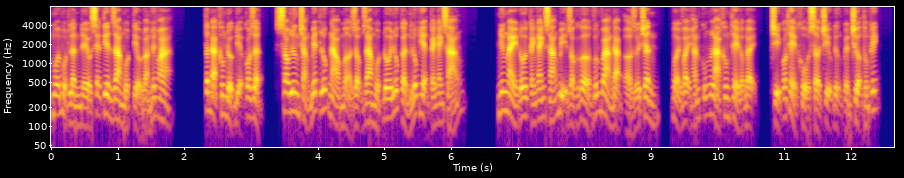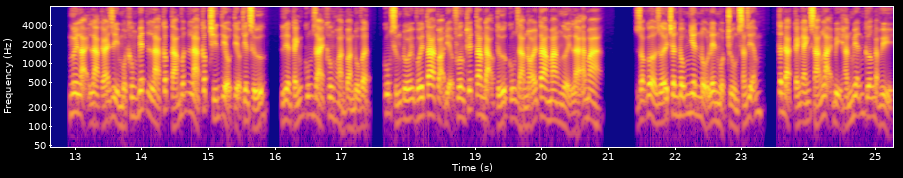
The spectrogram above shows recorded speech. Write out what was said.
mỗi một lần đều sẽ tiên ra một tiểu đoàn huyết hoa. Tân đạt không được địa co giật, sau lưng chẳng biết lúc nào mở rộng ra một đôi lúc cần lúc hiện cánh ánh sáng. Nhưng này đôi cánh ánh sáng bị do gỡ vững vàng đạp ở dưới chân, bởi vậy hắn cũng là không thể động đậy, chỉ có thể khổ sở chịu đựng quyền trượng thông kích ngươi lại là cái gì một không biết là cấp tám vẫn là cấp chín tiểu tiểu thiên sứ, liền cánh cũng dài không hoàn toàn đồ vật, cũng xứng đối với ta tọa địa phương thuyết tam đạo tứ cũng dám nói ta mang người là ác ma. Do gờ dưới chân bỗng nhiên nổ lên một chùm sáng diễm, tân đạt cánh ánh sáng lại bị hắn miễn cưỡng đạp hủy.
